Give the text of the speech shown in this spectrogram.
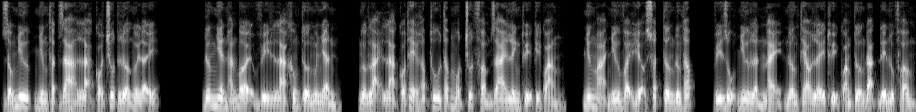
giống như, nhưng thật ra là có chút lừa người đấy. Đương nhiên hắn bởi vì là không tướng nguyên nhân ngược lại là có thể hấp thu thấp một chút phẩm giai linh thủy kỳ quang, nhưng mà như vậy hiệu suất tương đương thấp, ví dụ như lần này nương theo lấy thủy quang tướng đạt đến lục phẩm,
